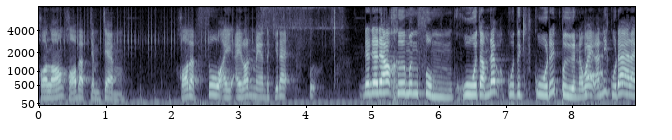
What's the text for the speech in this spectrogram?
ขอร้องขอแบบแจมๆ ขอแบบสู้ไอ Iron Man ตะกี้ได้ เดี๋ยวเดี๋ยวคือมึงสุ่มกูจำได้กูตะกี้กูได้ปืนนะเว้ย อันนี้กูได้อะไร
